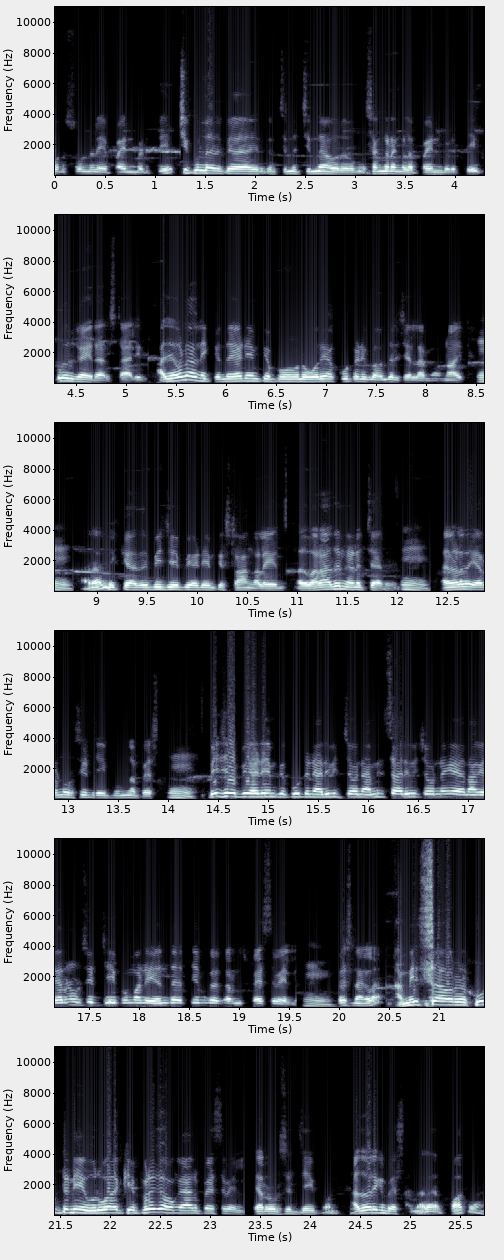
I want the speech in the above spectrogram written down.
ஒரு சூழ்நிலையை பயன்படுத்தி கட்சிக்குள்ள இருக்க இருக்கிற சின்ன சின்ன ஒரு சங்கடங்களை பயன்படுத்தி குளிர்காயிறார் ஸ்டாலின். அது எவ்வளவு நாள் நிக்கும்? இந்த ஏடிஎம்கே போன ஒரே கூட்டணிக்குள்ள வந்துருச்சு எல்லாமே ஒன்னா. அதனால நிக்காது. பிஜேபி ஏடிஎம்கே ஸ்ட்ராங் அலையன்ஸ் அது வராதுன்னு நினைச்சாரு. அதனாலதான் இருநூறு சீட் ஜெயிப்போம்லாம் பேச ம். பிஜேபி ஏடிஎம்கே கூட்டணி அறிவிச்ச உடனே அமித்ஷா அறிவிச்ச உடனே நாங்க இருநூறு சீட் ஜெயிப்போமான்னு எந்த திமுக காரனும் பேசவே இல்லை. பேசினாங்களா? அமித்ஷா அவர்கள் கூட்டணியை உருவாக்கிய பிறகு அவங்க யாரும் பேசவே இல்லை. இருநூறு சீட் ஜெயிப்போம் அது வரைக்கும் பேச அதனால பார்க்கலாம்.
